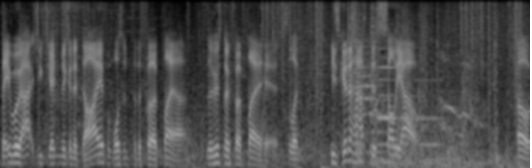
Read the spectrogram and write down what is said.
they were actually genuinely going to die if it wasn't for the third player. There is no third player here. So like, he's going to have to Sully out. Oh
